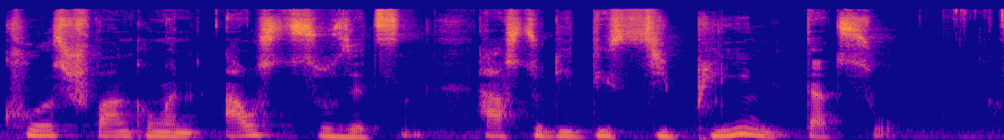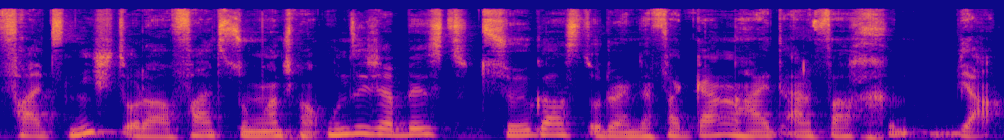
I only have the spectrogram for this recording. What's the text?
Kursschwankungen auszusitzen? Hast du die Disziplin dazu? Falls nicht oder falls du manchmal unsicher bist, zögerst oder in der Vergangenheit einfach ja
